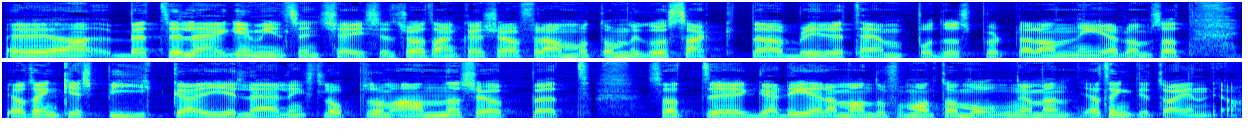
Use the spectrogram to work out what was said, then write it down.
nej, uh, bättre läge än Vincent Chase. Jag tror att han kan köra framåt om det går sakta. Blir det tempo, då spurtar han ner dem. Så att jag tänker spika i lärlingslopp som annars är öppet. Så att uh, garderar man, då får man ta många, men jag tänkte ta en, ja.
